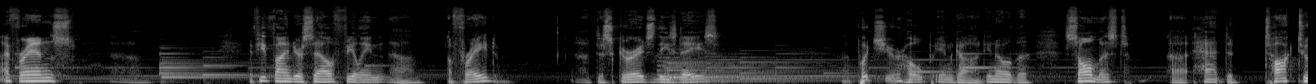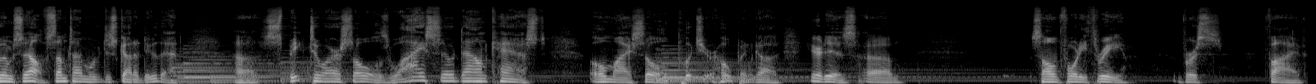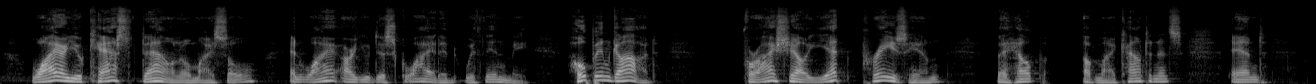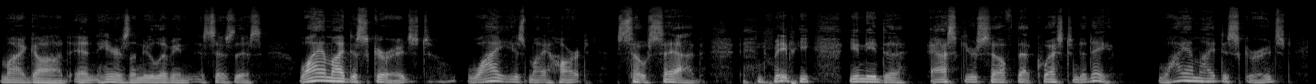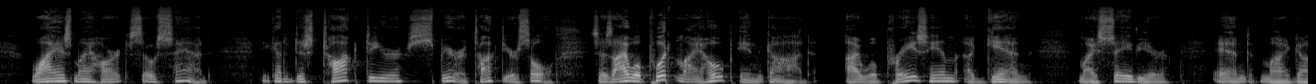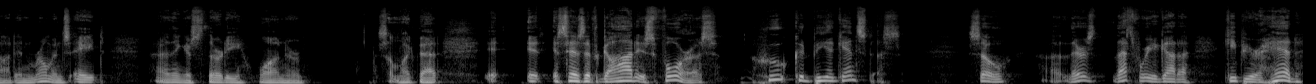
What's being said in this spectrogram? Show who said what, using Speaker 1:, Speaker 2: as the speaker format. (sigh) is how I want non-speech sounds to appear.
Speaker 1: Hi, friends. If you find yourself feeling uh, afraid, uh, discouraged these days, uh, put your hope in God. You know, the psalmist uh, had to talk to himself. Sometimes we've just got to do that. Uh, speak to our souls. Why so downcast, O my soul? Put your hope in God. Here it is um, Psalm 43, verse 5. Why are you cast down, O my soul? And why are you disquieted within me? Hope in God, for I shall yet praise him, the help of my countenance and my God. And here's the New Living. It says this Why am I discouraged? Why is my heart so sad? (laughs) And maybe you need to ask yourself that question today. Why am I discouraged? Why is my heart so sad? You got to just talk to your spirit, talk to your soul. It says, I will put my hope in God. I will praise him again, my Savior and my God. In Romans 8, I think it's 31 or something like that, it, it, it says, If God is for us, who could be against us? So uh, there's that's where you got to keep your head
